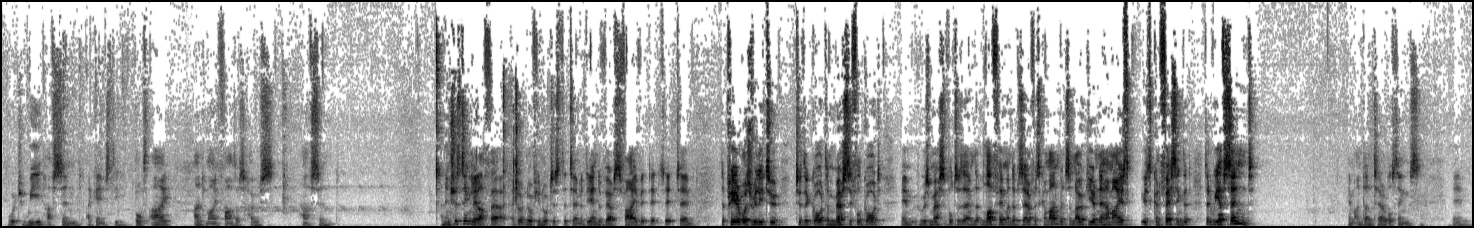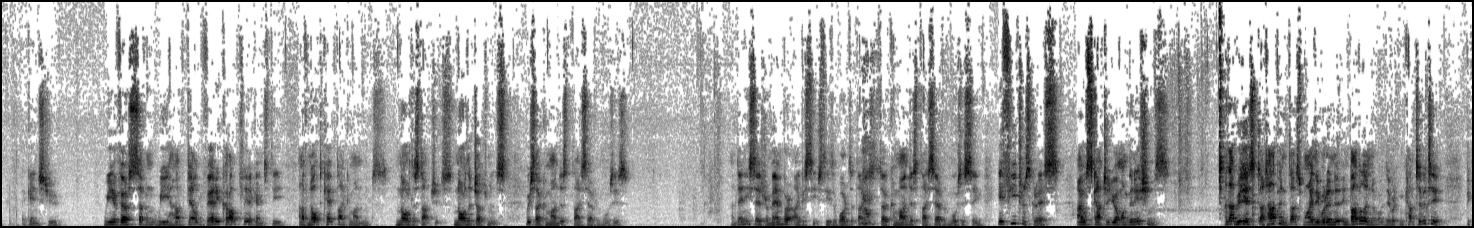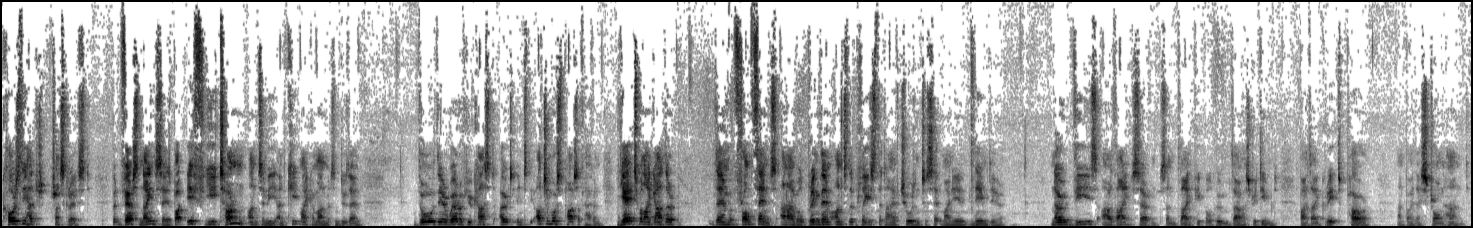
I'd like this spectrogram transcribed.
which we have sinned against thee. Both I and my father's house have sinned. And interestingly enough, uh, I don't know if you noticed that um, at the end of verse 5, it, it, it um, the prayer was really to to the God, the merciful God, um, who is merciful to them that love him and observe his commandments. And now here Nehemiah is, is confessing that, that we have sinned um, and done terrible things um, against you. We have, verse 7, we have dealt very corruptly against thee, and have not kept thy commandments, nor the statutes, nor the judgments which thou commandest thy servant Moses. And then he says, Remember, I beseech thee, the word that thou, thou commandest thy servant Moses, saying, If ye transgress, I will scatter you among the nations. And that really is, that happened. That's why they were in, in Babylon, they were in captivity, because they had transgressed. But verse 9 says, But if ye turn unto me and keep my commandments and do them, though there were of you cast out into the uttermost parts of heaven, yet will I gather them from thence, and I will bring them unto the place that I have chosen to set my name there. Now these are thy servants and thy people, whom thou hast redeemed by thy great power and by thy strong hand.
